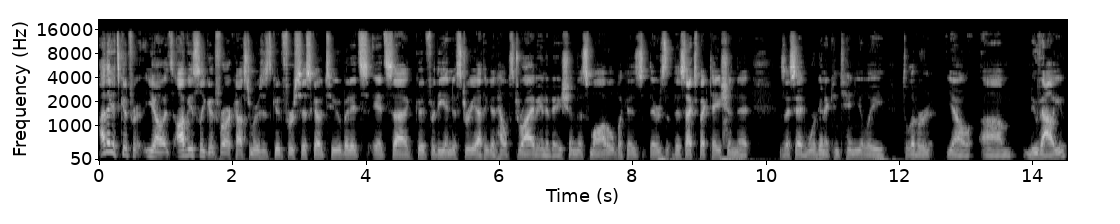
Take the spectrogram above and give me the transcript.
I think it's good for you know it's obviously good for our customers. It's good for Cisco too, but it's it's uh, good for the industry. I think it helps drive innovation this model because there's this expectation that, as I said, we're going to continually deliver you know um, new value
